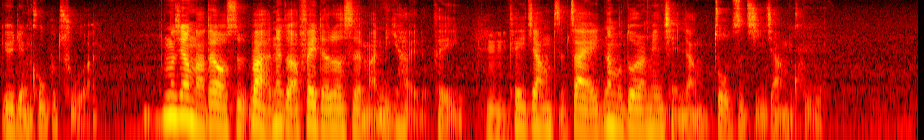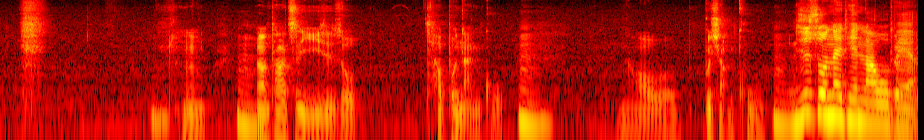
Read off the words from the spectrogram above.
有点哭不出来。那像纳达尔是不，那个费德勒是也蛮厉害的，可以，嗯，可以这样子在那么多人面前这样做自己，这样哭。嗯嗯，然后他自己一直说他不难过，嗯，然后不想哭。嗯，你是说那天拉沃杯啊？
